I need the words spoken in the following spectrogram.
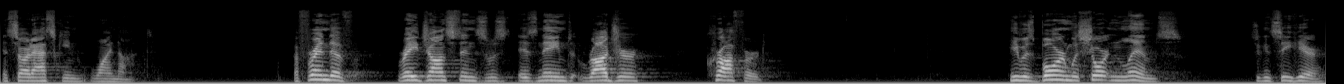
and start asking why not. A friend of Ray Johnston's was, is named Roger Crawford. He was born with shortened limbs, as you can see here.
